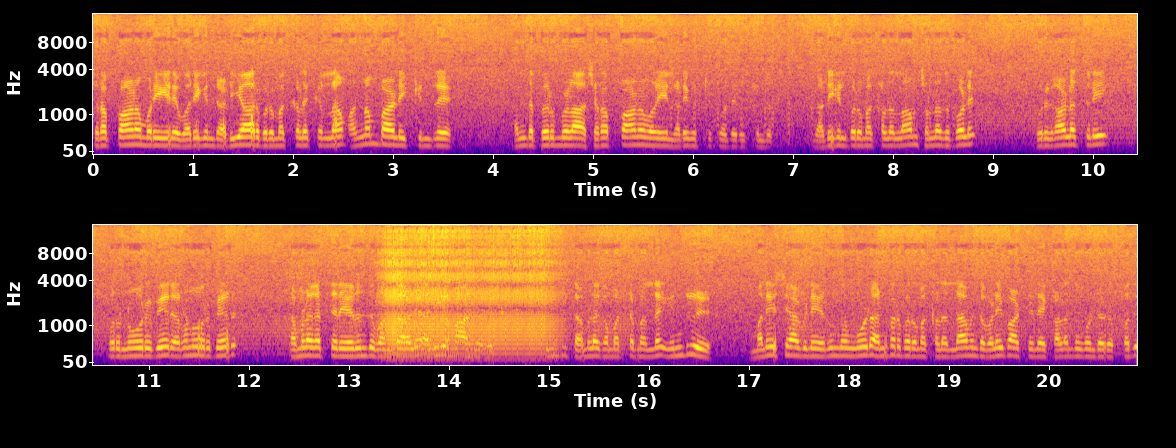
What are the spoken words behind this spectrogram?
சிறப்பான முறையிலே வருகின்ற அடியார் பெருமக்களுக்கெல்லாம் அன்னம்பாளிக்கின்ற அந்த பெருமிழா சிறப்பான முறையில் நடைபெற்றுக் கொண்டிருக்கின்றது. இந்த அடிகள் பெருமக்கள் எல்லாம் சொன்னது போல ஒரு காலத்திலே ஒரு நூறு பேர் இருநூறு பேர் தமிழகத்தில் இருந்து வந்தாலே அதிகமாக இன்று தமிழகம் மட்டுமல்ல இன்று மலேசியாவிலே இருந்தும் கூட அன்பர் பெருமக்கள் எல்லாம் இந்த வழிபாட்டிலே கலந்து கொண்டிருப்பது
